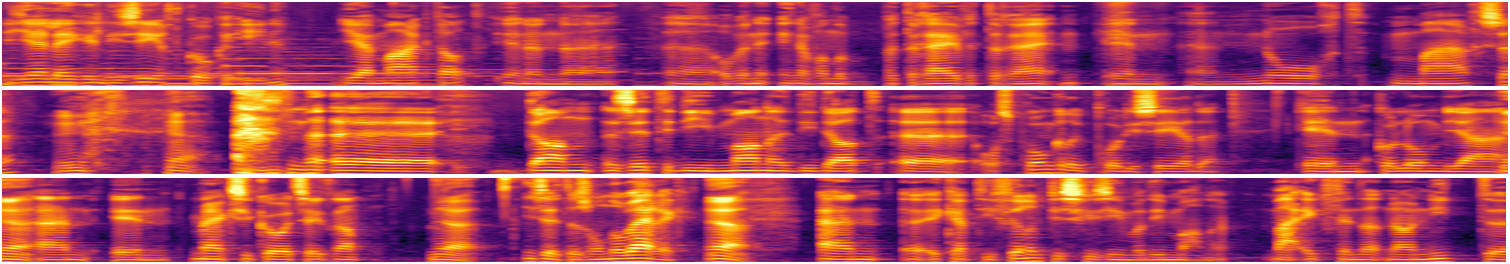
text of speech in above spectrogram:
Jij legaliseert cocaïne. Jij maakt dat in een, eh, eh, op een, een of ander bedrijventerrein in eh, Noord-Maarsen. Ja. ja. En, eh, dan zitten die mannen die dat oorspronkelijk produceerden in Colombia Ja. en in Mexico, et cetera, Ja. die zitten zonder werk. Ja. En eh, ik heb die filmpjes gezien van die mannen. Maar ik vind dat nou niet eh,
